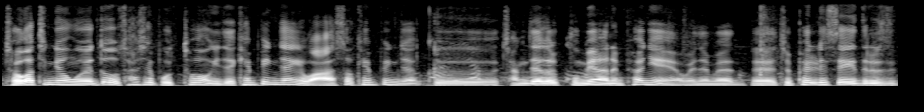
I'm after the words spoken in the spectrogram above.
저 같은 경우에도 사실 보통 이제 캠핑장에 와서 캠핑장 그 장작을 구매하는 편이에요. 왜냐면 예, 저 펠리세이드를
